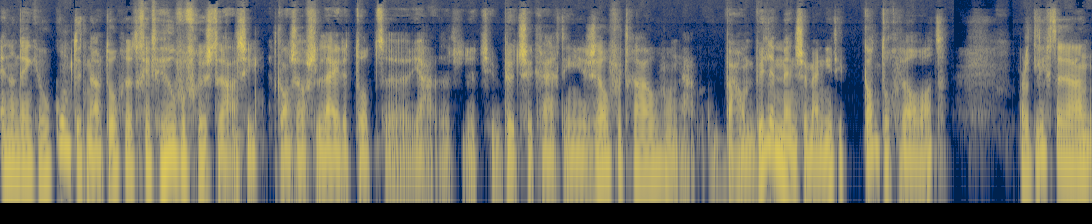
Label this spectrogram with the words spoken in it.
en dan denk je, hoe komt dit nou toch? Dat geeft heel veel frustratie. Het kan zelfs leiden tot uh, ja, dat, dat, je butsen krijgt in je zelfvertrouwen. Van, nou, waarom willen mensen mij niet? Ik kan toch wel wat? Maar het ligt eraan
